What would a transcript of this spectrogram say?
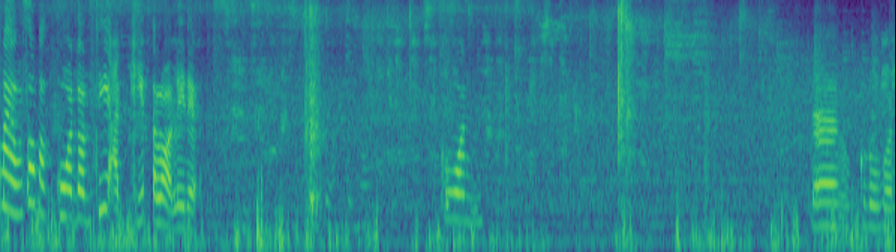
แมวชอบมากวนตอนที่อัดคลิปตลอดเลยเนี่ย กวนนางกรวน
